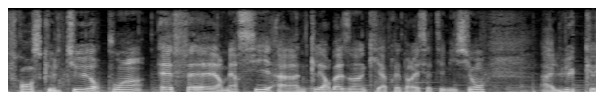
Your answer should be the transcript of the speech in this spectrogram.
franceculture.fr. Merci à Anne-Claire Bazin qui a préparé cette émission, à Luc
